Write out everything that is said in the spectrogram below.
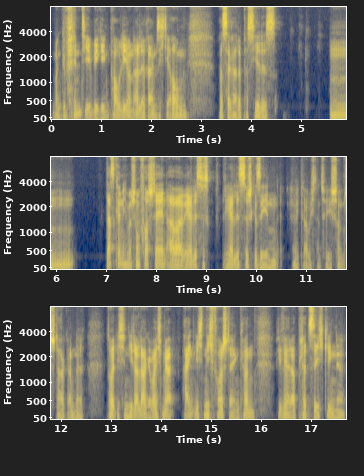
man gewinnt irgendwie gegen Pauli und alle reiben sich die Augen, was da gerade passiert ist. Mm, das könnte ich mir schon vorstellen, aber realistisch, realistisch gesehen äh, glaube ich natürlich schon stark an eine deutliche Niederlage, weil ich mir eigentlich nicht vorstellen kann, wie wer da plötzlich gegen eine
